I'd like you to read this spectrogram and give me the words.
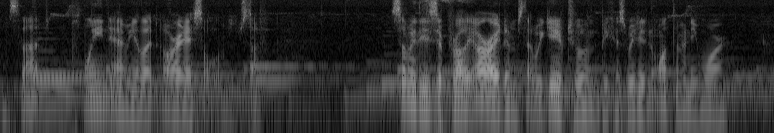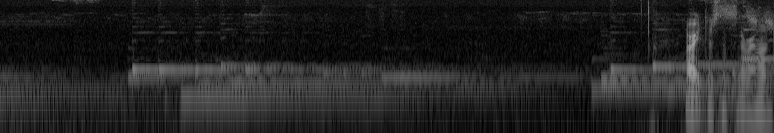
What's that? Plain amulet. Alright, I sold some stuff. Some of these are probably our items that we gave to him because we didn't want them anymore. Alright, there's nothing around.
